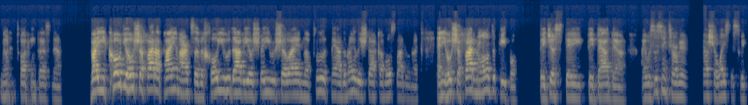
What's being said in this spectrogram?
No, talking to us now. Apayim arza v'chol Yehuda v'yoshvei Yerushalayim naflu l'fnei Adonai lishtach abos l'Adonai. And Yehoshaphat and all of the people, they just they they bowed down. I was listening to Rabbi Asher Weiss this week,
